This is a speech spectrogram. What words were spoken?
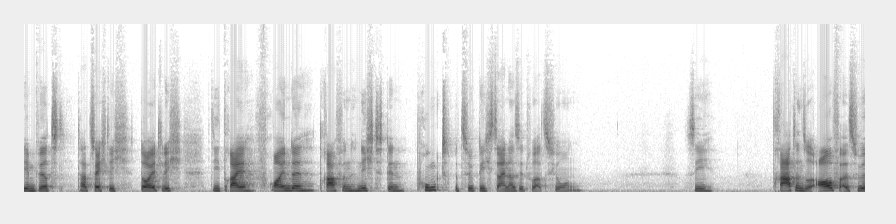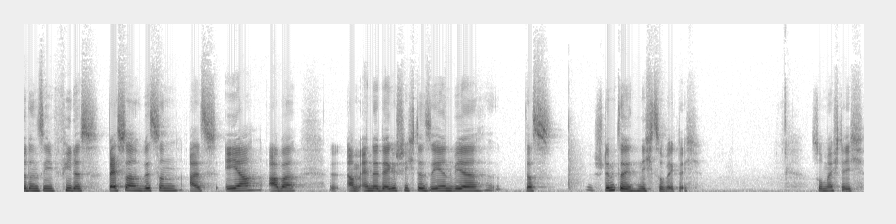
dem wird tatsächlich deutlich, die drei Freunde trafen nicht den Punkt bezüglich seiner Situation. Sie traten so auf, als würden sie vieles besser wissen als er, aber am Ende der Geschichte sehen wir, das stimmte nicht so wirklich so möchte ich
